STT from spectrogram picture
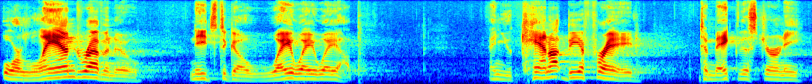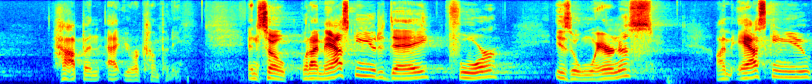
or land revenue needs to go way, way, way up. And you cannot be afraid to make this journey happen at your company. And so, what I'm asking you today for is awareness. I'm asking you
